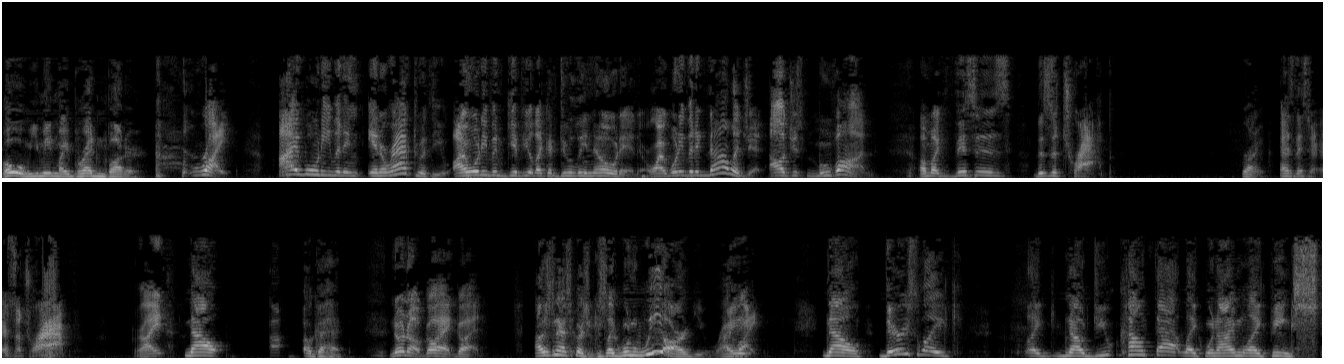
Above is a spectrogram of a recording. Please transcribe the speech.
Oh, you mean my bread and butter? Right. I won't even in- interact with you. I won't even give you like a duly noted, or I won't even acknowledge it. I'll just move on. I'm like, this is this is a trap, Right. as they say, it's a trap, right? Now, uh, oh, go ahead. No, no, go ahead, go ahead. I was gonna ask a question because, like, when we argue, right? Right. Now, there's like, like, now, do you count that like when I'm like being s-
